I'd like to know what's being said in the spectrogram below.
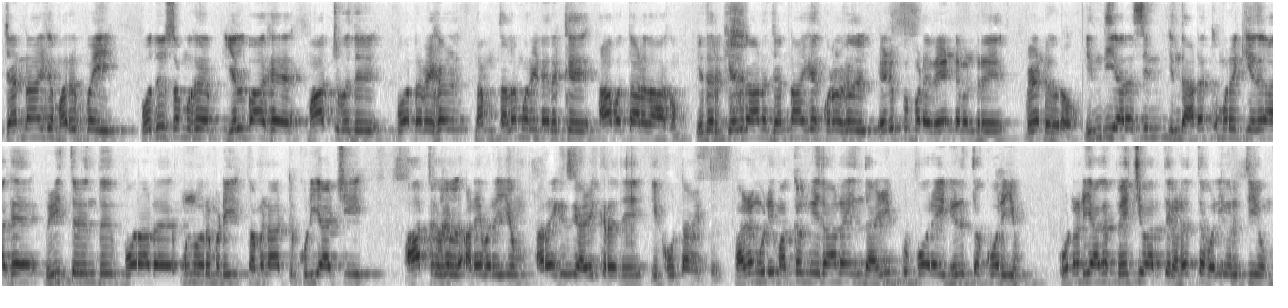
ஜனநாயக மறுப்பை பொது சமூக இயல்பாக மாற்றுவது போன்றவைகள் நம் தலைமுறையினருக்கு ஆபத்தானதாகும். இதற்கு எதிரான ஜனநாயக குரல்கள் எழுப்பப்பட வேண்டும் என்று வேண்டுகிறோம். இந்திய அரசின் இந்த அடக்குமுறைக்கு எதிராக விழித்தெழுந்து போராட முன்வரும்படி தமிழ்நாட்டு குடியாட்சி ஆற்றல்கள் அனைவரையும் அரகி அழைக்கிறது இக்கூட்டமைப்பு. பழங்குடி மக்கள் மீதான இந்த அழிப்பு போரை நிறுத்த கோரியும் உடனடியாக பேச்சுவார்த்தை நடத்த வலியுறுத்தியும்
